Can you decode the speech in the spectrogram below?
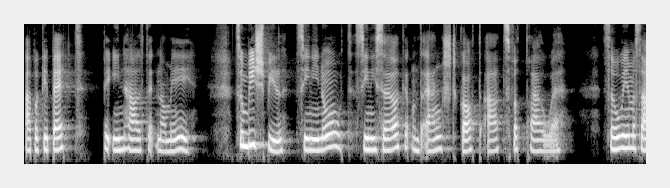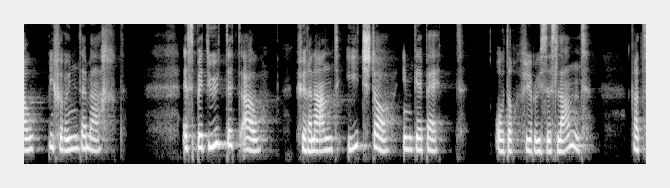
Aber Gebet beinhaltet noch mehr. Zum Beispiel seine Not, seine Sorgen und Angst Gott anzuvertrauen. So wie man es auch bei Freunden macht. Es bedeutet auch, füreinander einzustehen im Gebet oder für unser Land. Gerade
